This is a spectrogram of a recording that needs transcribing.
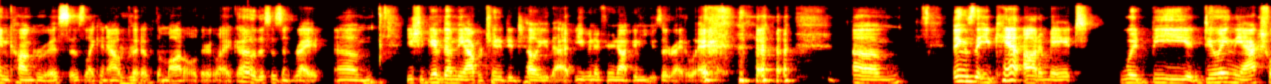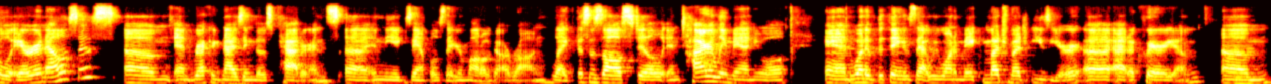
incongruous as like an output mm-hmm. of the model. They're like, oh, this isn't right. Um, you should give them the opportunity to tell you that, even if you're not going to use it right away. Um, things that you can't automate would be doing the actual error analysis um, and recognizing those patterns uh, in the examples that your model got wrong. Like this is all still entirely manual. And one of the things that we want to make much, much easier uh, at Aquarium. Um, mm-hmm.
